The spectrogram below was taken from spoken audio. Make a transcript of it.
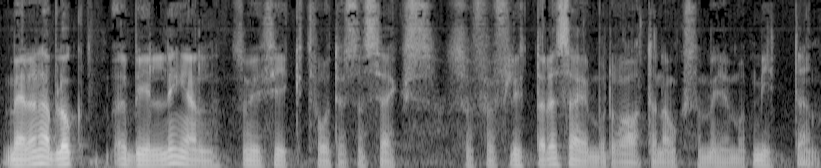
med den här blockbildningen som vi fick 2006 så förflyttade sig Moderaterna också mer mot mitten.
